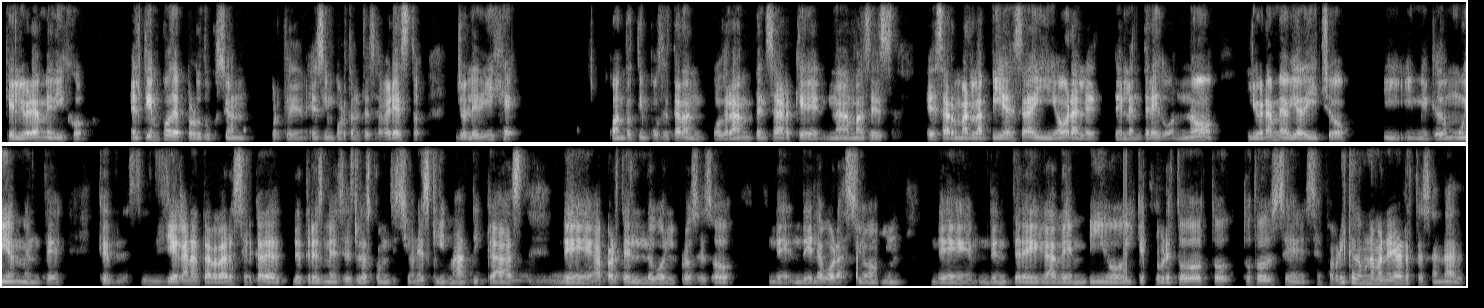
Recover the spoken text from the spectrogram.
que Liora me dijo, el tiempo de producción, porque es importante saber esto. Yo le dije, ¿cuánto tiempo se tardan? Podrán pensar que nada más es, es armar la pieza y órale, te la entrego. No, Liora me había dicho, y, y me quedó muy en mente, que llegan a tardar cerca de, tres meses las condiciones climáticas, de aparte luego el proceso de, elaboración, de, entrega, de envío y que sobre todo todo, se, se, fabrica de una manera artesanal,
